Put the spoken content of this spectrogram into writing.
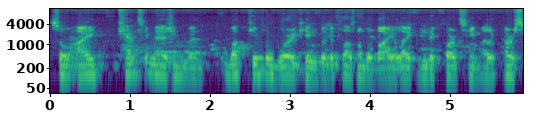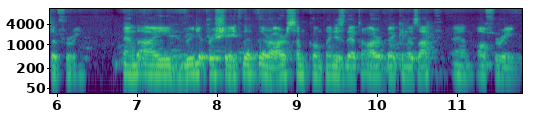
So I can't imagine when what people working with the Plasma Mobile, like in the core team, are, are suffering. And I really appreciate that there are some companies that are backing us up and offering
